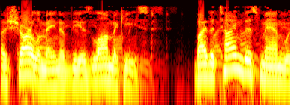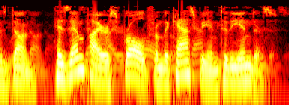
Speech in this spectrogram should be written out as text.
a Charlemagne of the Islamic East. By the time this man was done, his empire sprawled from the Caspian to the Indus.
